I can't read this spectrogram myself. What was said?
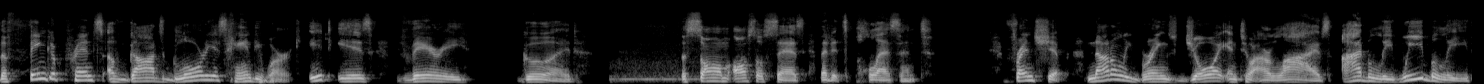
the fingerprints of God's glorious handiwork. It is very good. The psalm also says that it's pleasant. Friendship not only brings joy into our lives, I believe, we believe,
